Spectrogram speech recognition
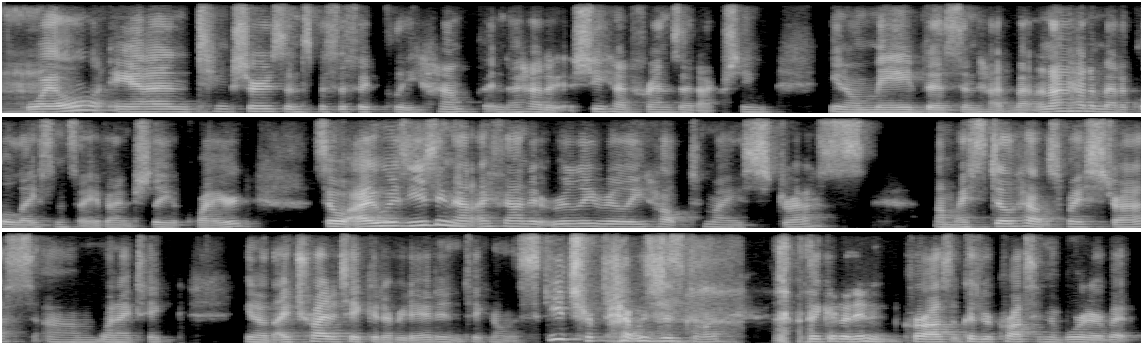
mm. oil and tinctures and specifically hemp. And I had, a, she had friends that actually, you know, made this and had, met, and I had a medical license I eventually acquired. So I was using that. I found it really, really helped my stress. Um, I still helps my stress um, when I take, you know, I try to take it every day. I didn't take it on the ski trip that I was just on because I didn't cross because we're crossing the border. But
